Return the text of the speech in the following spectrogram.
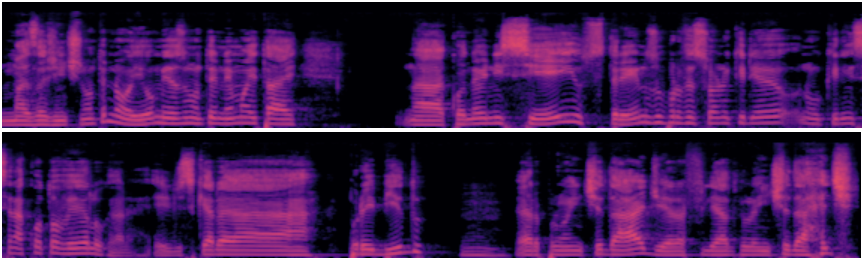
Mas a gente não treinou, eu mesmo não treinei Muay Thai. Na, quando eu iniciei os treinos, o professor não queria, não queria ensinar cotovelo, cara. Ele disse que era proibido, Hum. era por uma entidade, era afiliado pela entidade,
